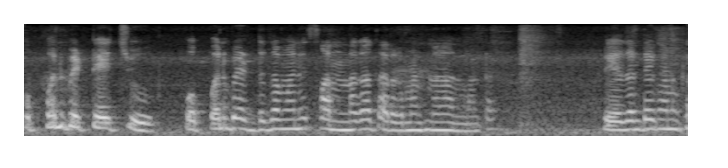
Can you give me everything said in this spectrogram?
పప్పుని పెట్టేయచ్చు. పప్పుని పెట్టదామని సన్నగా తరగమంటున్నాను అనమాట లేదంటే కనుక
